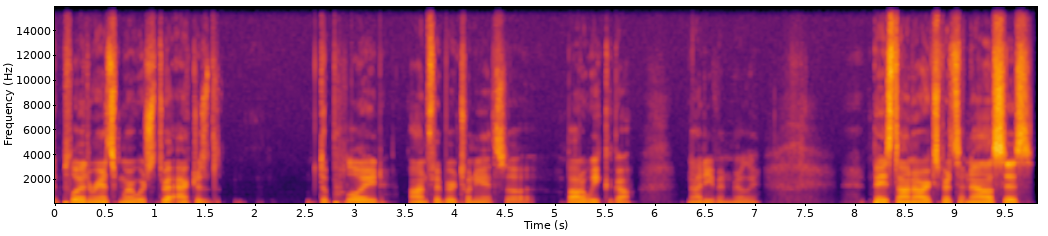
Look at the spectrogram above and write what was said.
deploy the ransomware, which threat actors d- deployed on February 28th, so about a week ago. not even really. Based on our experts' analysis,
